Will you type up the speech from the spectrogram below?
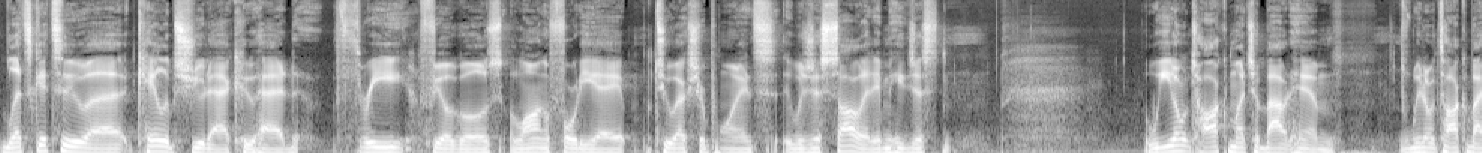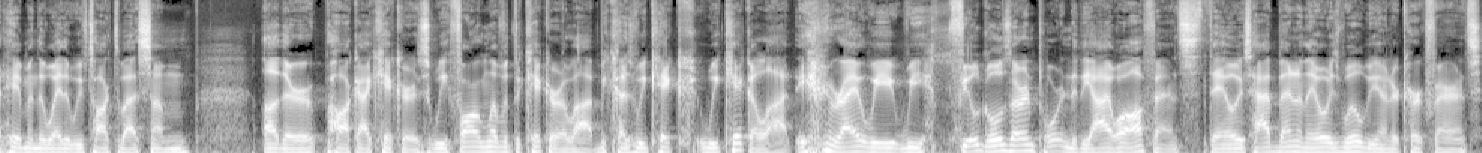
Let's get to uh, Caleb Shudak, who had three field goals, along of 48, two extra points. It was just solid. I mean, he just. We don't talk much about him. We don't talk about him in the way that we've talked about some other Hawkeye kickers. We fall in love with the kicker a lot because we kick we kick a lot, right? We we field goals are important to the Iowa offense. They always have been and they always will be under Kirk Ferentz.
